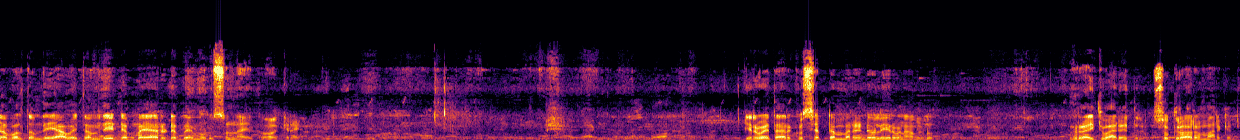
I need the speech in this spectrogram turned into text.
డబల్ తొమ్మిది యాభై తొమ్మిది డెబ్బై ఆరు డెబ్బై మూడు సున్నా ఐదు. Okay right. ఇరవై తారీఖు సెప్టెంబర్ రెండు వేల ఇరవై నాలుగు రైతు వారెద్దులు శుక్రవారం మార్కెట్.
